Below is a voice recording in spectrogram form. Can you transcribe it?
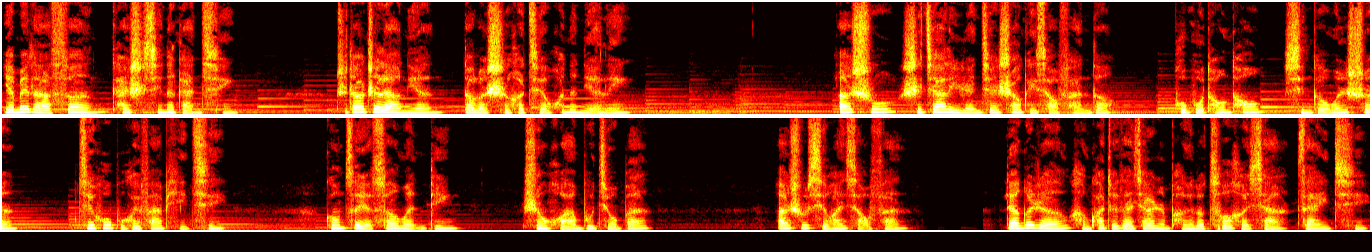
也没打算开始新的感情。直到这两年到了适合结婚的年龄，阿叔是家里人介绍给小凡的，普普通通，性格温顺，几乎不会发脾气，工作也算稳定。生活按部就班。阿叔喜欢小凡，两个人很快就在家人朋友的撮合下在一起。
